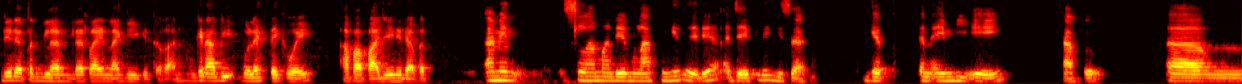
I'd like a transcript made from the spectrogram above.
dia dapat gelar-gelar lain lagi gitu kan. Mungkin Abi boleh take away apa apa aja ini dapat I mean selama dia melatih itu ya dia ajaibly bisa get an MBA satu um,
